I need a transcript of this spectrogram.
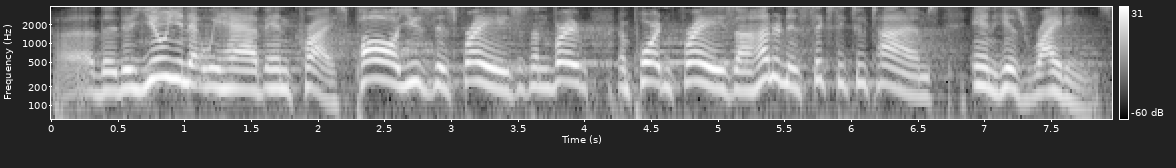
Uh, the, the union that we have in Christ. Paul uses this phrase, it's a very important phrase, 162 times in his writings.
